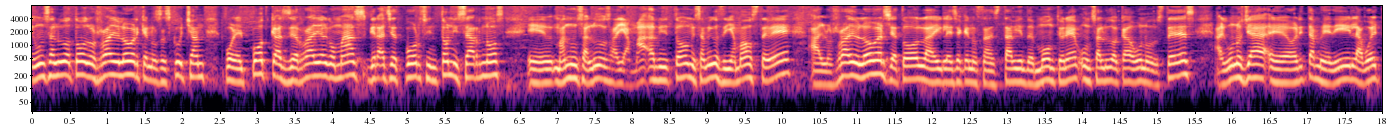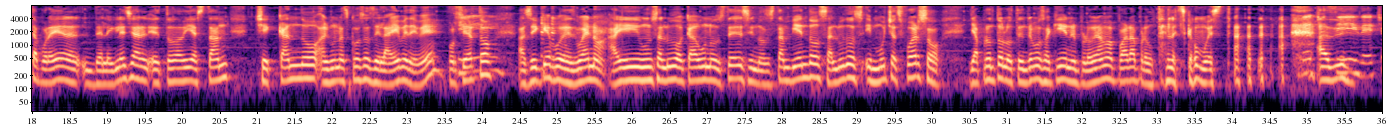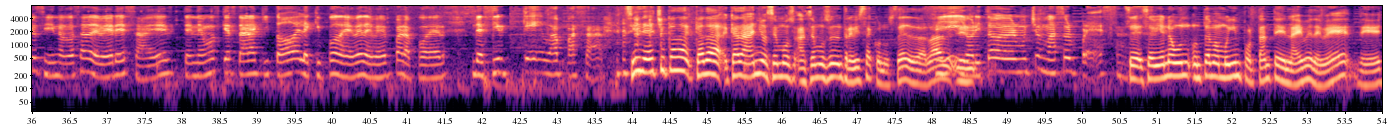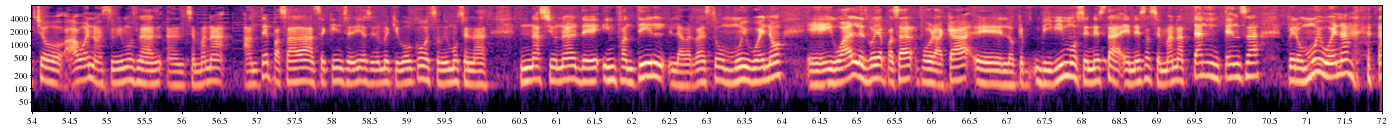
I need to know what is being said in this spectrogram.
Un saludo a todos los Radio Lovers que nos escuchan por el podcast de Radio Algo Más. Gracias por sintonizarnos. Eh, mando un saludo a, a, todos mis amigos de Llamados TV, a los Radio Lovers y a toda la iglesia que nos está, viendo en Monterrey. Un saludo a cada uno de ustedes. Algunos ya eh, ahorita me di la vuelta por ahí de la iglesia. Eh, todavía están checando algunas cosas de la EBDB, por cierto. Así que pues bueno, ahí un saludo a cada uno de ustedes si nos están viendo. Saludos y mucho esfuerzo. Ya pronto lo tendremos aquí en el programa para preguntarles cómo están. De hecho sí, de hecho sí, nos vas a deber esa, ¿eh? Tenemos que estar aquí todo el equipo de EBDB para poder decir qué va a pasar. Sí, de hecho, cada, cada, cada año hacemos, hacemos una entrevista con ustedes, ¿verdad? Sí, y ahorita va a haber mucho más sorpresas. Se, se viene un, un, tema muy importante en la IBDB. De hecho, ah, bueno, estuvimos la, la semana antepasada, hace 15 días, si no me equivoco, estuvimos en la Nacional de Infantil. La verdad estuvo muy bueno. Eh, igual les voy a pasar por acá eh, lo que vivimos en esta en esa semana tan intensa, pero muy buena.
